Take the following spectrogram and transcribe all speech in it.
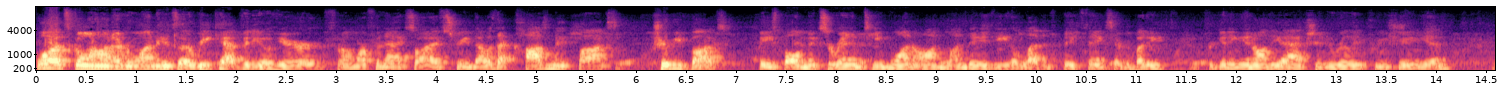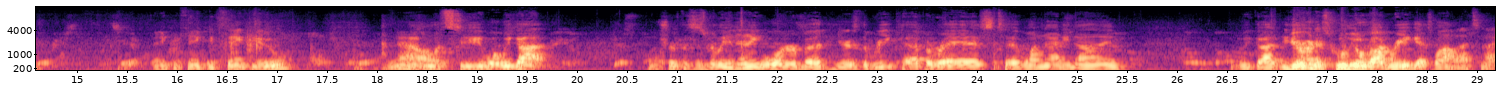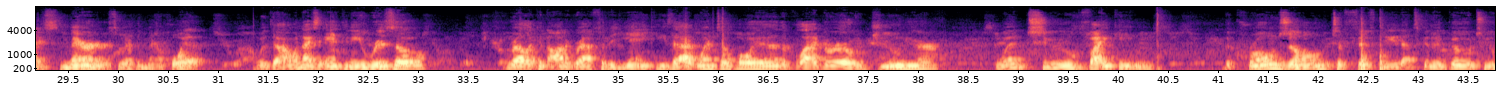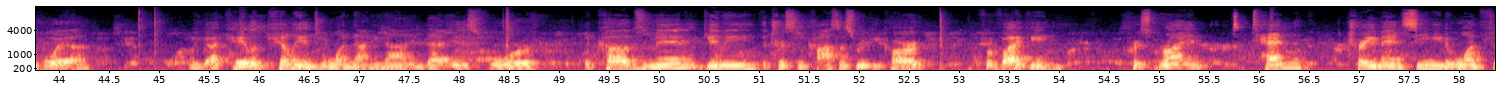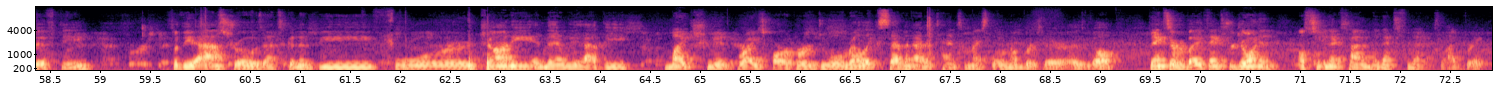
What's going on, everyone? It's a recap video here from our Fanatics live stream. That was that Cosmic Box Tribute Box Baseball Mixer Random Team 1 on Monday, the 11th. Big thanks, everybody, for getting in on the action. Really appreciate you. Thank you, thank you, thank you. Now, let's see what we got. Not sure if this is really in any order, but here's the recap. Arraez to 199. We got Uranus, Julio Rodriguez. Wow, that's nice. Mariners. Who had the? Hoya with that one. Nice Anthony Rizzo. Relic and autograph for the Yankees. That went to Hoya. The Vlad Guerrero Jr. went to Viking. The Chrome Zone to 50. That's going to go to Hoya. We got Caleb Killian to 199. That is for the Cubs. Man, gimme the Triston Casas rookie card for Viking. Kris Bryant 10. Trey Mancini to 150 for the Astros. That's going to be for Johnny. And then we have the Mike Schmidt, Bryce Harper dual relic. 7 out of 10. Some nice low numbers there as well. Thanks, everybody. Thanks for joining. I'll see you next time, the next Fanatics Live break.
